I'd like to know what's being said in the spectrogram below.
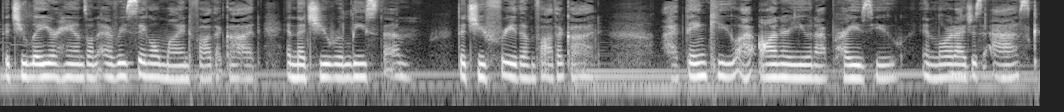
that you lay your hands on every single mind, Father God, and that you release them, that you free them, Father God. I thank you, I honor you, and I praise you. And Lord, I just ask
